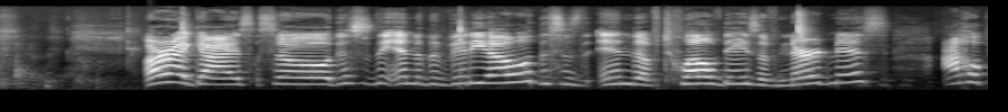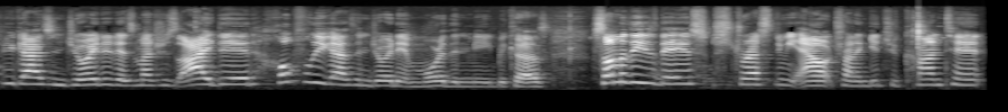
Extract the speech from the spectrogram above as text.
Alright, guys, so this is the end of the video. This is the end of 12 days of Nerdmas. I hope you guys enjoyed it as much as I did. Hopefully you guys enjoyed it more than me because some of these days stressed me out trying to get you content.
